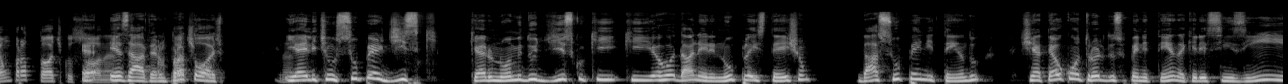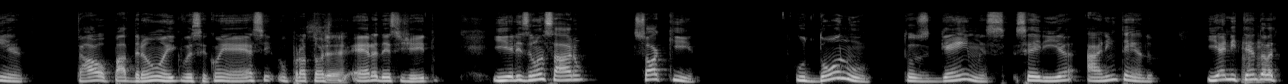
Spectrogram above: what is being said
é um protótipo só, É, né? Exato, era um Protótipo. protótipo. E aí ele tinha o Super Disc, que era o nome do disco que, que ia rodar nele, no PlayStation, da Super Nintendo. Tinha até o controle do Super Nintendo, aquele cinzinha, tal, padrão aí que você conhece. O protótipo Certo. era desse jeito. E eles lançaram. Só que o dono dos games seria a Nintendo. E a Nintendo ela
